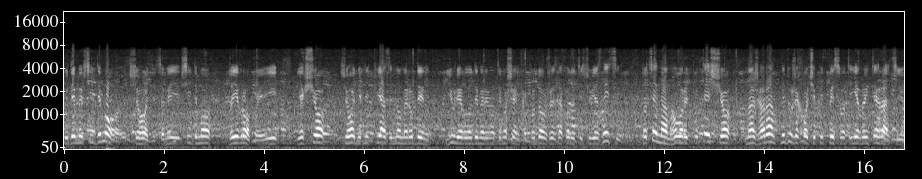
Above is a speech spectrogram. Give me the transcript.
куди ми всі йдемо сьогодні. Це ми всі йдемо до Європи. І якщо сьогодні політв'язень номер один Юлія Володимирівна Тимошенко продовжує знаходитись у в'язниці, то це нам говорить про те, що наш гарант не дуже хоче підписувати євроінтеграцію.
